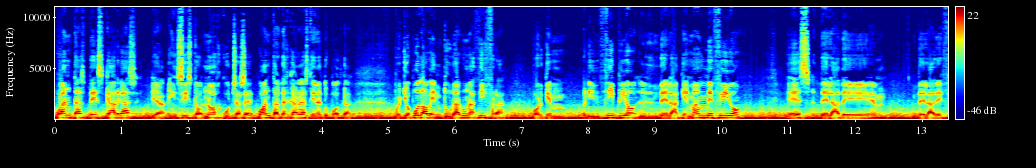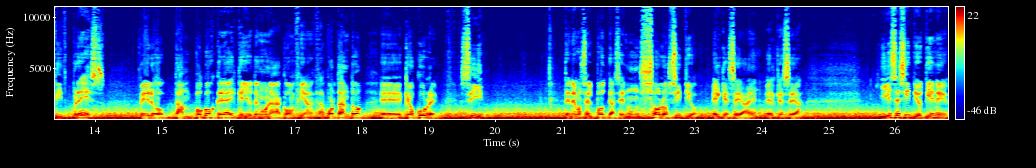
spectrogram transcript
cuántas descargas, ya insisto, no escuchas, ¿eh? ¿Cuántas descargas tiene tu podcast? Pues yo puedo aventurar una cifra, porque en principio de la que más me fío es de la de, de la de FeedPress, pero tampoco os creáis que yo tengo una confianza. Por tanto, eh, ¿qué ocurre? Si tenemos el podcast en un solo sitio, el que sea, ¿eh? El que sea y ese sitio tiene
